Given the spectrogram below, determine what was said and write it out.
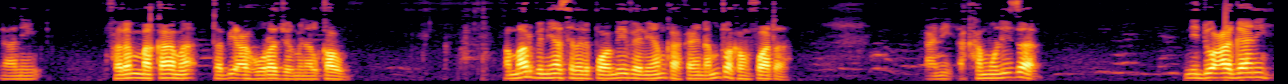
yani falamma qama tabi'ahu rajul min alqawm. Amar bin Yasir alipoambia hivi aliamka akaenda mtu akamfuata. Yani akamuuliza ni dua gani?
